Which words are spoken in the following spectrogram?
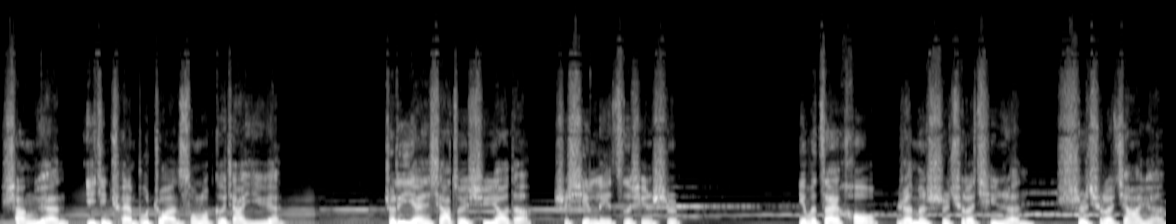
伤员已经全部转送了各家医院，这里眼下最需要的是心理咨询师，因为灾后人们失去了亲人，失去了家园，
